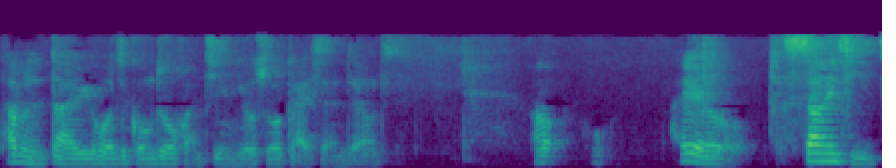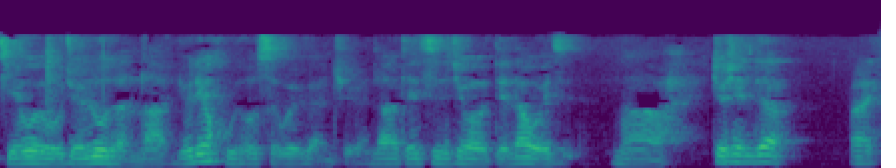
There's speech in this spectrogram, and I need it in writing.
他们的待遇，或是工作环境有所改善这样子。好，还有上一集结尾，我觉得录的很烂，有点虎头蛇尾感觉。那这次就点到为止，那就先这样，拜。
